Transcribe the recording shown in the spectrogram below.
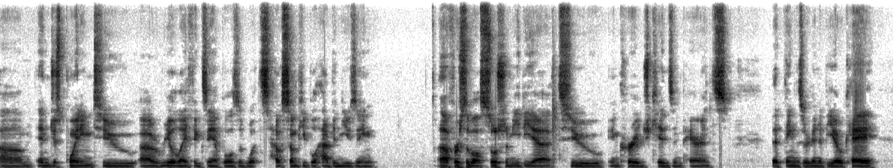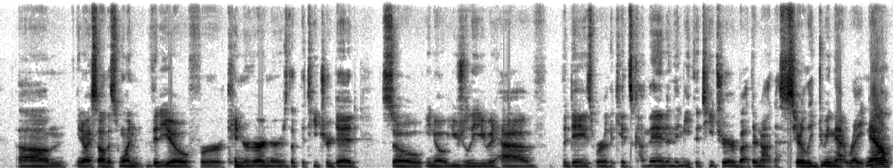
um, and just pointing to uh, real life examples of what's how some people have been using. Uh, first of all, social media to encourage kids and parents that things are going to be okay. Um, you know, I saw this one video for kindergartners that the teacher did. So, you know, usually you would have the days where the kids come in and they meet the teacher, but they're not necessarily doing that right now.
